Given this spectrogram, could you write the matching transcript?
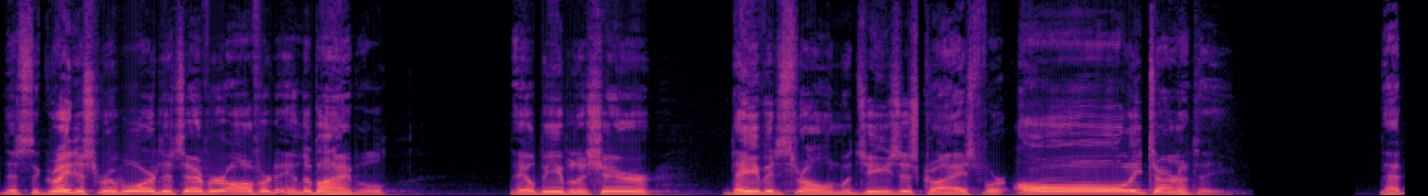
that's the greatest reward that's ever offered in the Bible. They'll be able to share David's throne with Jesus Christ for all eternity. That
